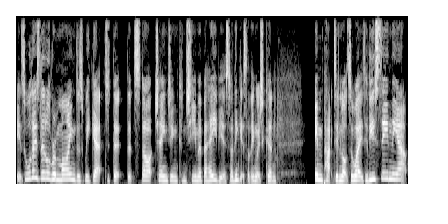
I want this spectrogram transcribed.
it's all those little reminders we get to, that that start changing consumer behavior. So i think it's something which can impact in lots of ways. Have you seen the app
